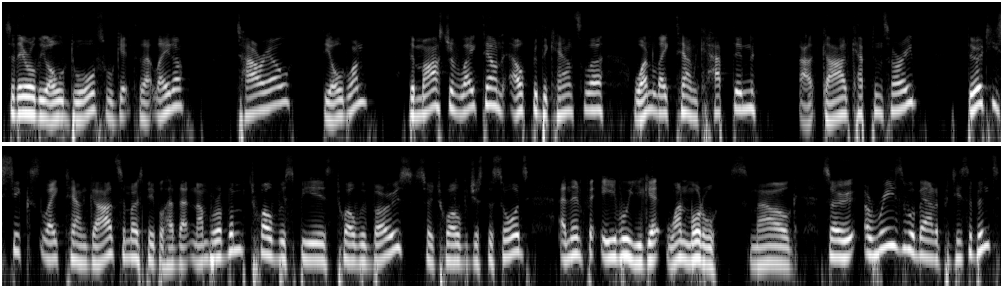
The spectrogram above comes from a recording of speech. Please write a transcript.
So they're all the old dwarfs. We'll get to that later. Tauriel, the old one. The Master of Laketown, Alfrid the Counselor, one Laketown Captain, uh, Guard Captain, sorry. 36 Laketown Guards, so most people have that number of them. 12 with spears, 12 with bows, so 12 with just the swords. And then for evil, you get one model, Smaug. So a reasonable amount of participants.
